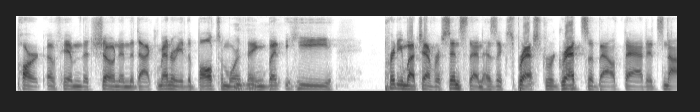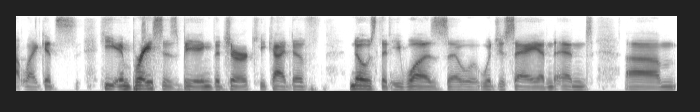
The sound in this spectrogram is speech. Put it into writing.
part of him that's shown in the documentary, the Baltimore mm-hmm. thing, but he pretty much ever since then has expressed regrets about that. It's not like it's he embraces being the jerk. He kind of knows that he was, uh, would you say, and and um,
